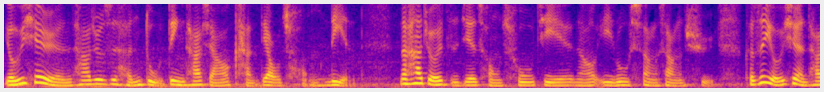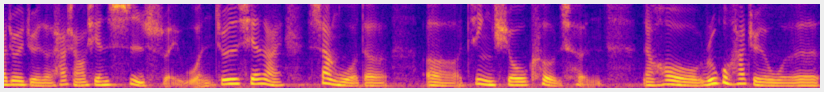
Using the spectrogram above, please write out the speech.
有一些人，他就是很笃定，他想要砍掉重练，那他就会直接从初阶，然后一路上上去。可是有一些人，他就会觉得，他想要先试水温，就是先来上我的。呃，进修课程，然后如果他觉得我的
